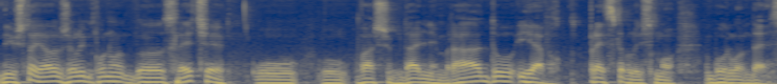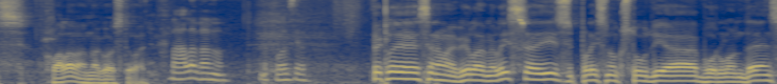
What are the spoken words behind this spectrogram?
Ništa, ja želim puno e, sreće u, u vašem daljnjem radu i evo, predstavili smo Burlon Dance. Hvala vam na gostovanju. Hvala vam na pozivu. Dakle, sa nama je bila Melisa iz plesnog studija Burlon Dance.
